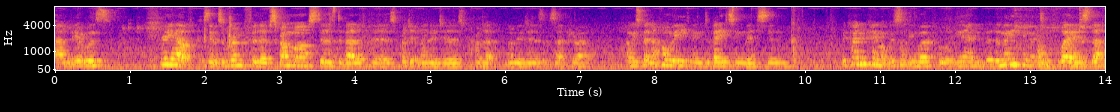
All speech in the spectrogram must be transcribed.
and it was really helpful because it was a room full of Scrum Masters, developers, project managers, product managers, etc. And we spent a whole evening debating this, and we kind of came up with something workable at the end. But the main thing I took away is that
